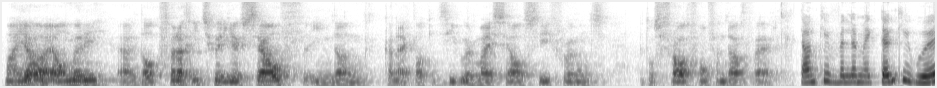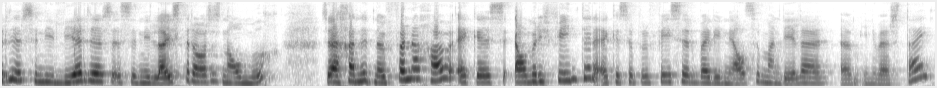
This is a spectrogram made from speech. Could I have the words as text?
Maar ja, Elmarie, uh, dalk vinnig iets oor jouself en dan kan ek dalk iets oor myself sê voor ons met ons vraag van vandag werk. Dankie Willem. Ek dink die hoorders en die leerders is en die luisteraars is nou moeg. So ek gaan dit nou vinnig hou. Ek is Elmarie Venter. Ek is 'n professor by die Nelson Mandela um, Universiteit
